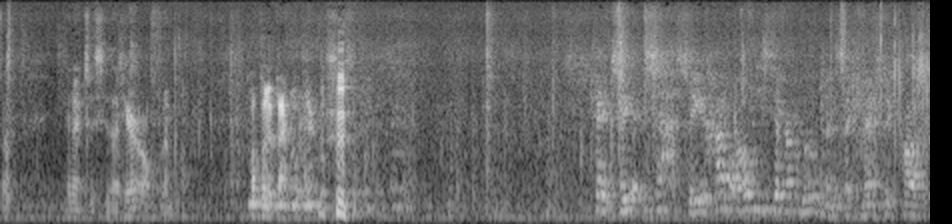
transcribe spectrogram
So, you can actually see that here. I'll put it, I'll put it back later. Okay, so you, so you have all these different movements that can actually cause it.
